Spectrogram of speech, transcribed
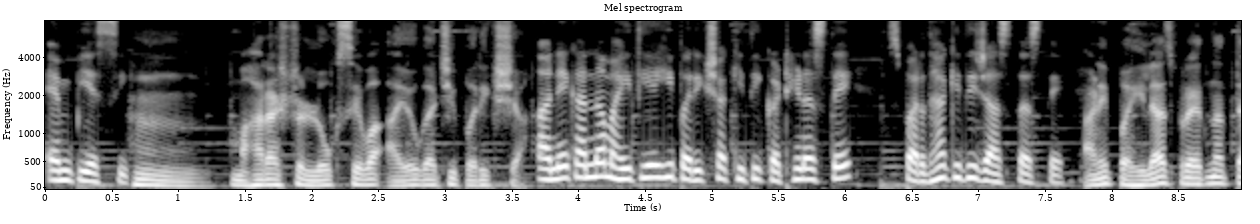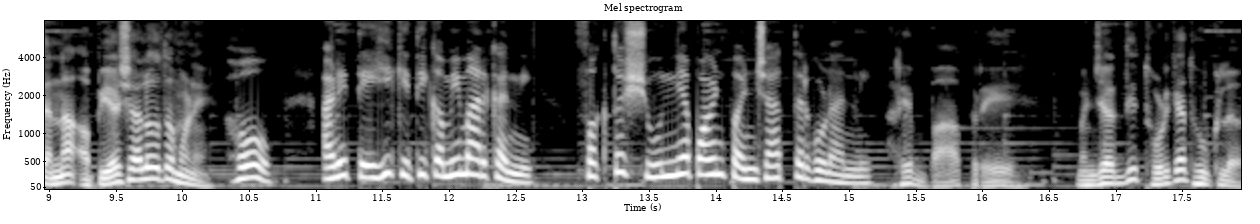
एमपीएससी हम्म, महाराष्ट्र लोकसेवा आयोगाची परीक्षा. अनेकांना माहितीये ही परीक्षा किती कठीण असते स्पर्धा किती जास्त असते. आणि पहिल्याच प्रयत्नात त्यांना अपयश आलं होतं म्हणे. हो. आणि तेही किती कमी मार्कांनी. फक्त शून्य पॉईंट पंच्याहत्तर गुणांनी. अरे बाप रे. म्हणजे अगदी थोडक्यात हुकलं.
